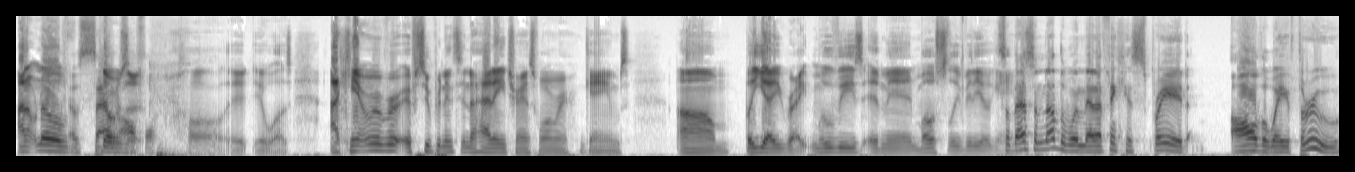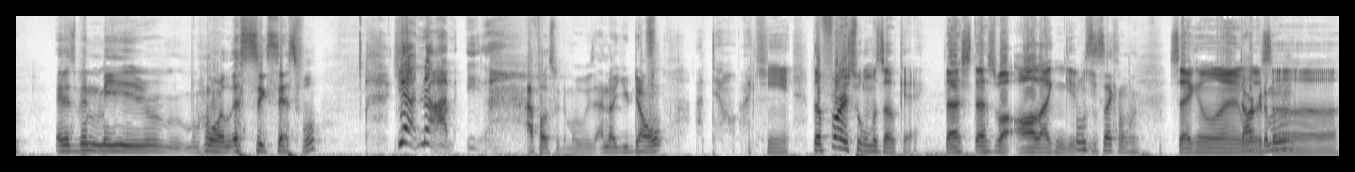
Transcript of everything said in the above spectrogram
I don't know. If That was there sound was a- awful. oh, it, it was. I can't remember if Super Nintendo had any Transformer games. Um, but yeah, you're right. Movies and then mostly video games. So that's another one that I think has spread all the way through, and it's been me more or less successful. yeah. No, I, I fucks with the movies. I know you don't. I don't. I can't. The first one was okay. That's that's about all I can give What was you. the second one? Second one Dark of was the Moon? uh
